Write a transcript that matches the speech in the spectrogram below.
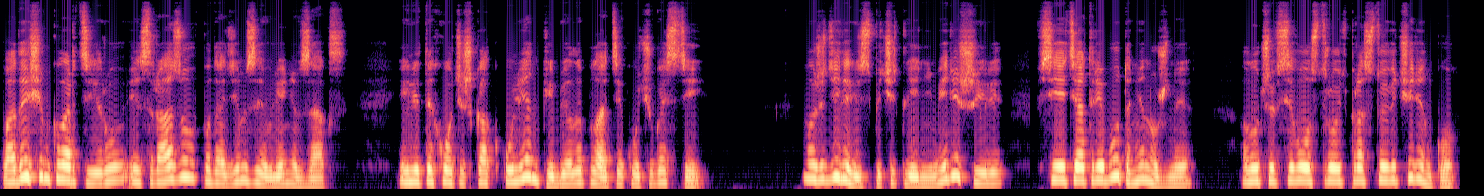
Подыщем квартиру и сразу подадим заявление в ЗАГС. Или ты хочешь, как у Ленки, белое платье, кучу гостей? Мы же делились впечатлениями и решили. Все эти атрибуты не нужны. Лучше всего устроить простую вечеринку.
